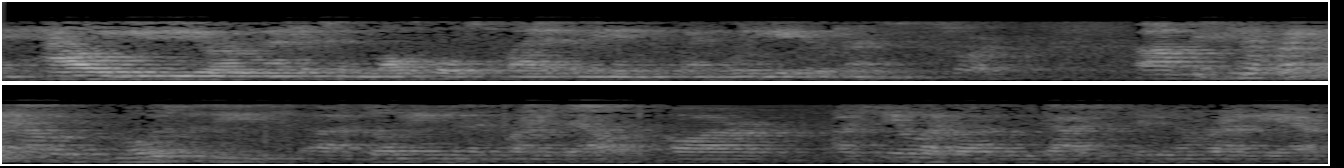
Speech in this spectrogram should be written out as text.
and how you do your own metrics and multiples to buy that domain name and when you get your returns. Sure. Um, you know, right now, most of these, uh, domains that price out are, I feel like a lot of these guys just take a number out of the air.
